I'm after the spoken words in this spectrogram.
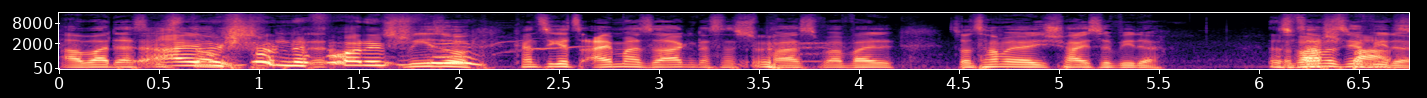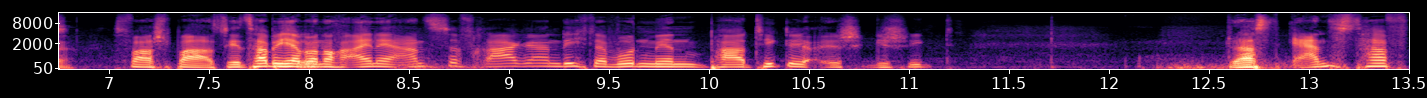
aber das ist Eine doch... Stunde vor dem Spiel. kannst du jetzt einmal sagen, dass das Spaß war, weil sonst haben wir ja die Scheiße wieder. Das Jetzt war haben wir's ja Spaß. wieder. Das war Spaß. Jetzt habe ich So. aber noch eine ernste Frage an dich. Da wurden mir ein paar Artikel äh, geschickt. Du hast ernsthaft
